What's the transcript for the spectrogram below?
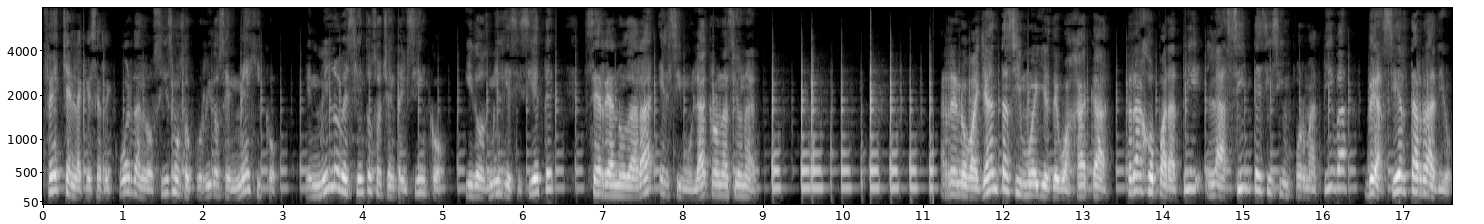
fecha en la que se recuerdan los sismos ocurridos en México en 1985 y 2017, se reanudará el simulacro nacional. Renovallantas y Muelles de Oaxaca trajo para ti la síntesis informativa de Acierta Radio.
